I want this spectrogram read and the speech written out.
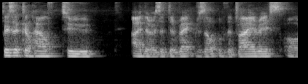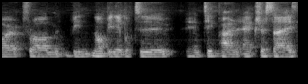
Physical health too, either as a direct result of the virus or from being, not being able to um, take part in exercise.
